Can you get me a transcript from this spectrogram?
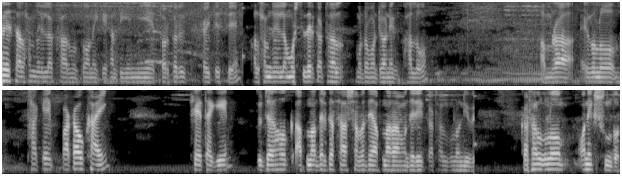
হয়েছে। আলহামদুলিল্লাহ খাওয়ার মতো অনেক এখান থেকে নিয়ে তরকারি খাইতেছে। আলহামদুলিল্লাহ মসজিদের কাঁঠাল মোটামুটি অনেক ভালো। আমরা এগুলো থাকে, পাকাও খাই, খেয়ে থাকি। তো যাই হোক, আপনাদের কাছে আশাবাদী আপনারা আমাদের এই কাঁঠালগুলো নেবেন। কাঁঠালগুলো অনেক সুন্দর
